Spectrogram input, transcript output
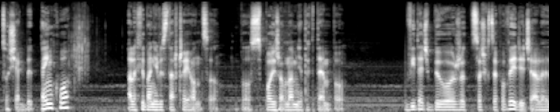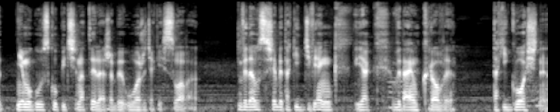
Coś jakby pękło, ale chyba niewystarczająco, bo spojrzał na mnie tak tempo. Widać było, że coś chce powiedzieć, ale nie mógł skupić się na tyle, żeby ułożyć jakieś słowa. Wydał z siebie taki dźwięk, jak wydają krowy. Taki głośny,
